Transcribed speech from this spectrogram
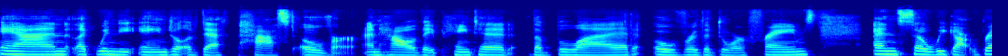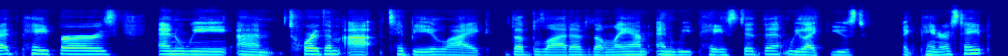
and like when the angel of death passed over and how they painted the blood over the door frames. And so we got red papers and we um, tore them up to be like the blood of the lamb and we pasted them. We like used like painter's tape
